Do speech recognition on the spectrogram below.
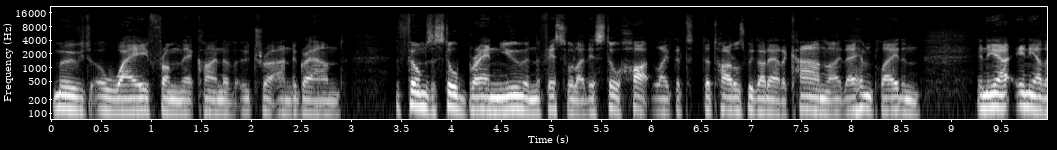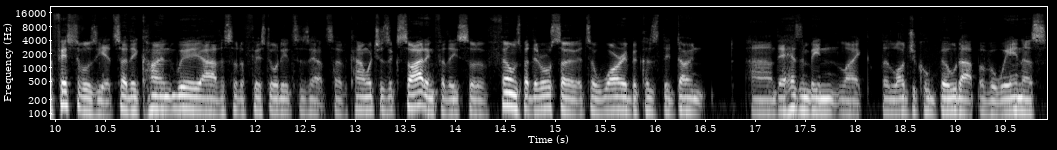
moved away from that kind of ultra underground. The films are still brand new in the festival, like they're still hot. Like the, the titles we got out of Cannes, like they haven't played in any any other festivals yet. So they kind we are the sort of first audiences outside of Cannes, which is exciting for these sort of films. But they're also it's a worry because they don't. Uh, there hasn't been like the logical build up of awareness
